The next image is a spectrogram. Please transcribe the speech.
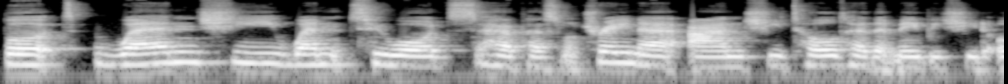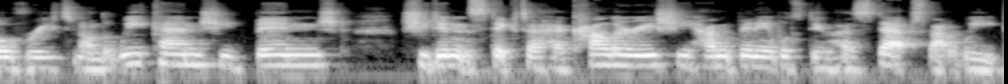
But when she went towards her personal trainer and she told her that maybe she'd overeaten on the weekend, she'd binged, she didn't stick to her calories, she hadn't been able to do her steps that week,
